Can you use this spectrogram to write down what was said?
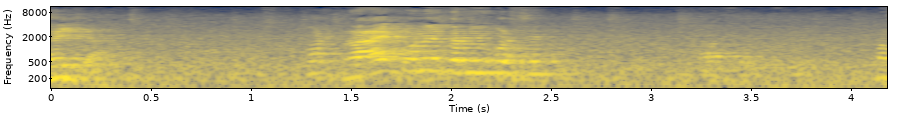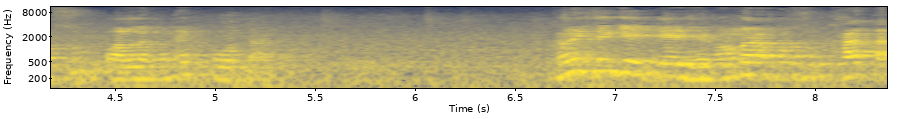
થઈ જાય. પણ ટ્રાય કોને કરવી પડશે? પશુપાલકને પોતાને. ઘણી જગ્યાએ કહે છે કે અમારા પશુ ખાતા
